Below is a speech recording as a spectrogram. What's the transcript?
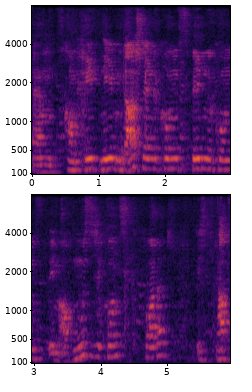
ähm, konkret neben darstellende Kunst, bildende Kunst eben auch musische Kunst fordert ich habe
